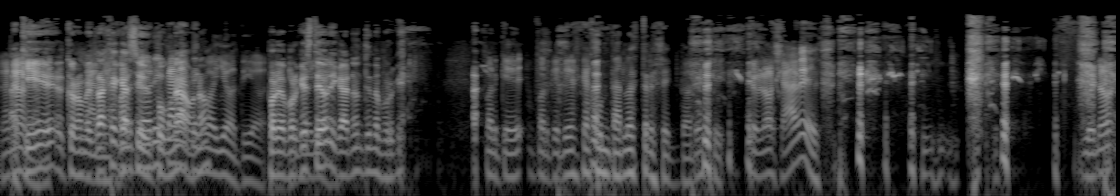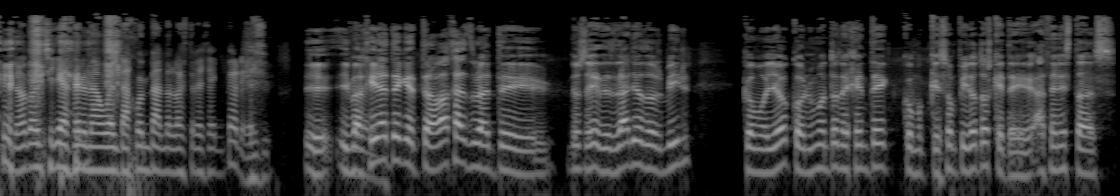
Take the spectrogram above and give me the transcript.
No, no, Aquí el cronometraje casi impugnado, ¿no? yo, tío, Pero porque es yo. teórica, no entiendo por qué. Porque, porque tienes que juntar los tres sectores. y- Tú lo sabes. Yo no, no conseguí hacer una vuelta juntando los tres sectores. Eh, imagínate que trabajas durante, no sé, desde el año 2000, como yo, con un montón de gente como que son pilotos que te hacen estas,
